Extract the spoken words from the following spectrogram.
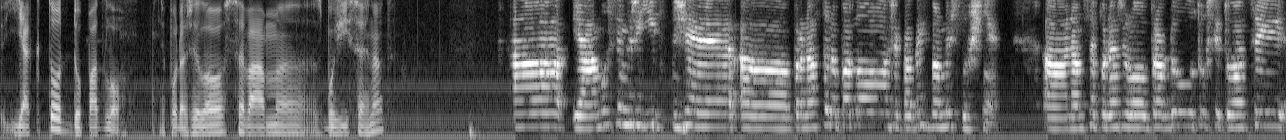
jak to dopadlo? Podařilo se vám zboží sehnat? A já musím říct, že pro nás to dopadlo, řekla bych, velmi slušně. A nám se podařilo opravdu tu situaci,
